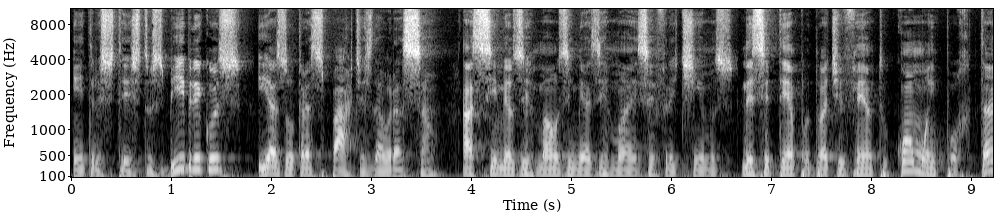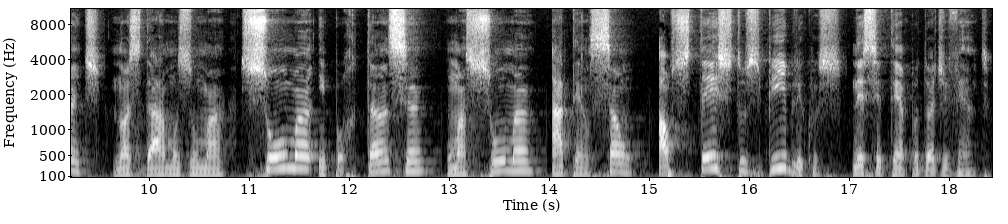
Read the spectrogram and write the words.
entre os textos bíblicos e as outras partes da oração. Assim, meus irmãos e minhas irmãs, refletimos nesse tempo do advento como é importante nós darmos uma suma importância, uma suma atenção aos textos bíblicos nesse tempo do advento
